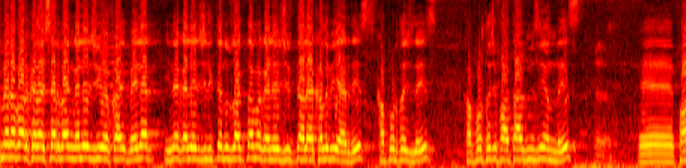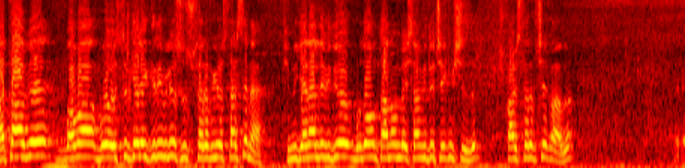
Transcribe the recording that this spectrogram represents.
merhaba arkadaşlar. Ben galerici Yokay. Beyler yine galericilikten uzakta ama galericilikle alakalı bir yerdeyiz. Kaportacıdayız. Kaportacı Fatih abimizin yanındayız. Evet. Ee, Fatih abi baba bu Öztürk Elektriği biliyorsunuz şu tarafı göstersene. Şimdi genelde video burada 10 tane 15 tane video çekmişizdir. Şu karşı tarafı çek abi. Ee,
